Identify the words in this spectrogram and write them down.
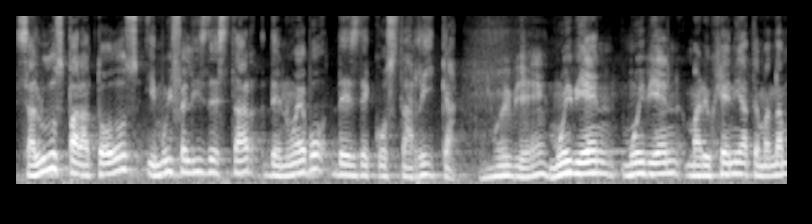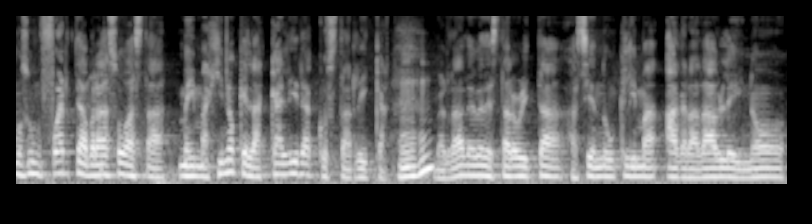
Saludos para todos y muy feliz de estar de nuevo desde Costa Rica. Muy bien. Muy bien, muy bien, María Eugenia, te mandamos un fuerte abrazo hasta, me imagino que la cálida Costa Rica. ¿verdad? Debe de estar ahorita haciendo un clima agradable y no,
